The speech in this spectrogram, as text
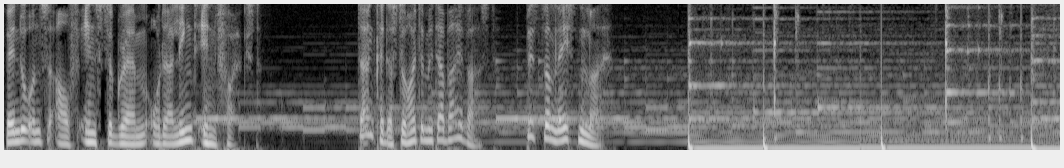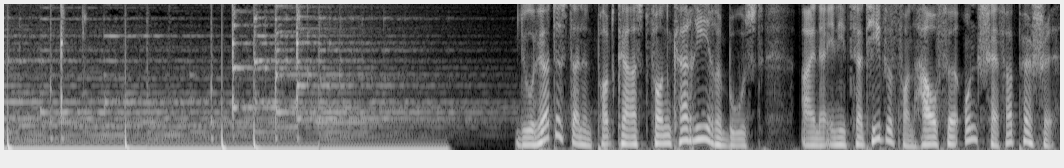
wenn du uns auf Instagram oder LinkedIn folgst. Danke, dass du heute mit dabei warst. Bis zum nächsten Mal. Du hörtest einen Podcast von Karriereboost, einer Initiative von Haufe und Schäfer Pöschel.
